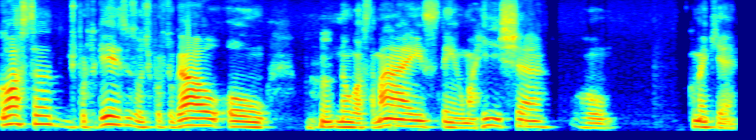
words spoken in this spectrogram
gosta de portugueses ou de Portugal, ou uhum. não gosta mais, tem alguma rixa, ou como é que é?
